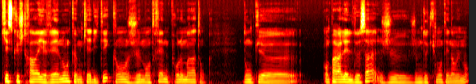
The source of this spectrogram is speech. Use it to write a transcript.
qu'est-ce que je travaille réellement comme qualité quand je m'entraîne pour le marathon. Donc euh, en parallèle de ça, je, je, me documente énormément.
